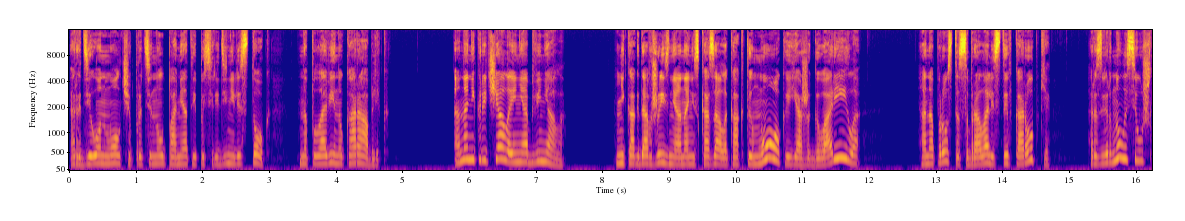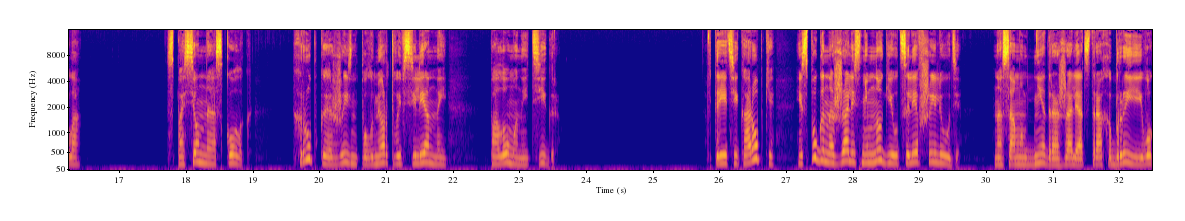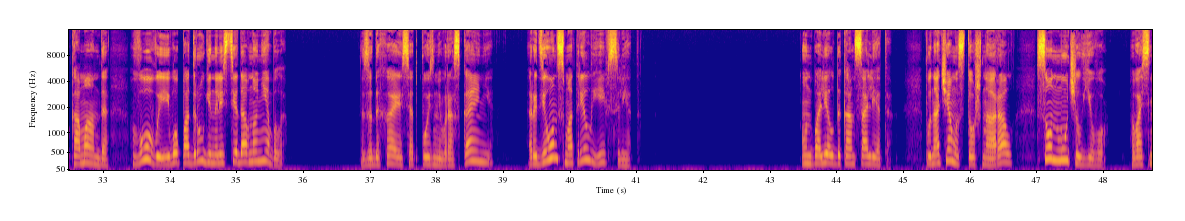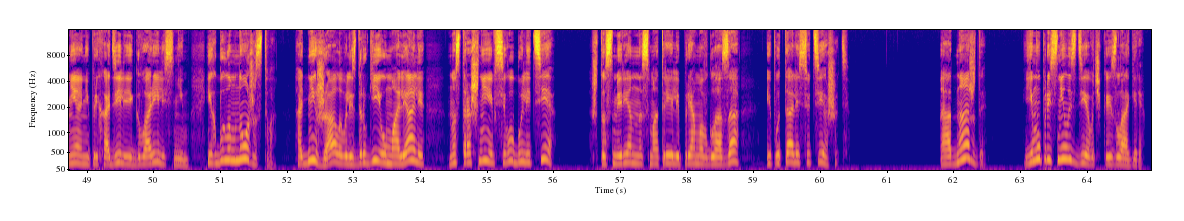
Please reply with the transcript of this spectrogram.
Родион молча протянул помятый посередине листок, наполовину кораблик — она не кричала и не обвиняла. Никогда в жизни она не сказала «как ты мог», и я же говорила. Она просто собрала листы в коробке, развернулась и ушла. Спасенный осколок, хрупкая жизнь полумертвой вселенной, поломанный тигр. В третьей коробке испуганно сжались немногие уцелевшие люди — на самом дне дрожали от страха Бры и его команда. Вовы и его подруги на листе давно не было. Задыхаясь от позднего раскаяния, Родион смотрел ей вслед. Он болел до конца лета. По ночам истошно орал, сон мучил его. Во сне они приходили и говорили с ним. Их было множество. Одни жаловались, другие умоляли, но страшнее всего были те, что смиренно смотрели прямо в глаза — и пытались утешить. А однажды ему приснилась девочка из лагеря.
